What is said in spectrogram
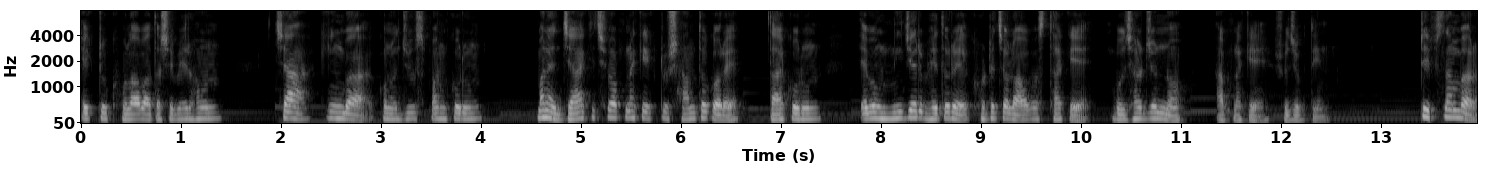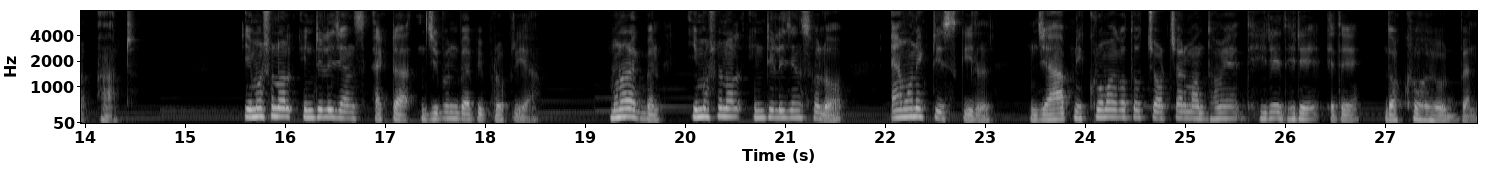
একটু খোলা বাতাসে বের হন, চা কিংবা কোনো জুস পান করুন মানে যা কিছু আপনাকে একটু শান্ত করে তা করুন এবং নিজের ভেতরে ঘটে চলা অবস্থাকে বোঝার জন্য আপনাকে সুযোগ দিন। টিপস নাম্বার আট, ইমোশনাল ইন্টেলিজেন্স একটা জীবনব্যাপী প্রক্রিয়া। মনে রাখবেন ইমোশনাল ইন্টেলিজেন্স হলো এমন একটি স্কিল যা আপনি ক্রমাগত চর্চার মাধ্যমে ধীরে ধীরে এতে দক্ষ হয়ে উঠবেন।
